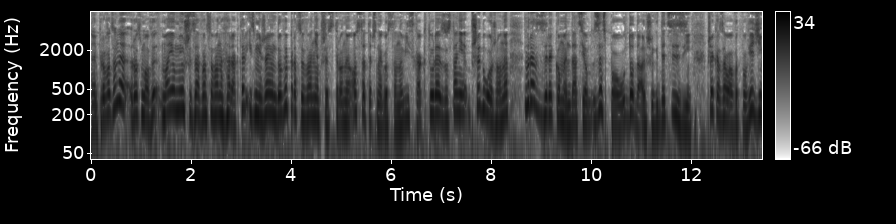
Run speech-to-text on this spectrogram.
E, Prowadzone rozmowy mają już zaawansowany charakter i zmierzają do wypracowania przez stronę ostatecznego stanowiska, które zostanie przedłożone wraz z rekomendacją zespołu do dalszych decyzji, przekazała w odpowiedzi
